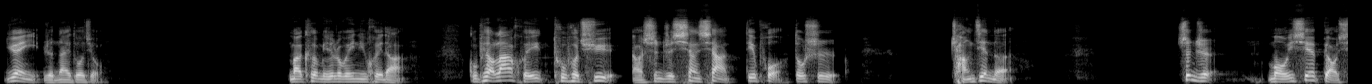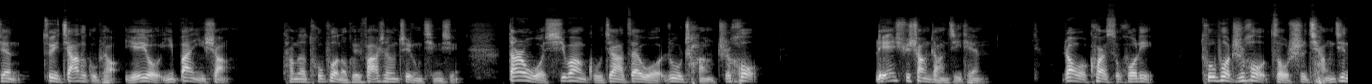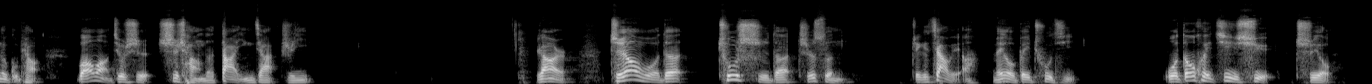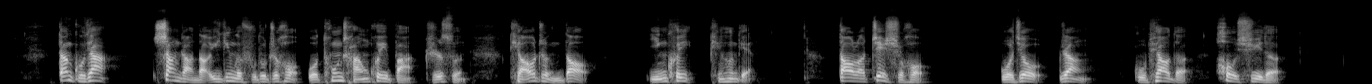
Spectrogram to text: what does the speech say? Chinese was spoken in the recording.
愿意忍耐多久？马克·米勒维尼回答：股票拉回突破区域啊，甚至向下跌破都是常见的，甚至某一些表现最佳的股票也有一半以上。他们的突破呢会发生这种情形，当然我希望股价在我入场之后连续上涨几天，让我快速获利。突破之后走势强劲的股票，往往就是市场的大赢家之一。然而，只要我的初始的止损这个价位啊没有被触及，我都会继续持有。当股价上涨到一定的幅度之后，我通常会把止损。调整到盈亏平衡点，到了这时候，我就让股票的后续的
